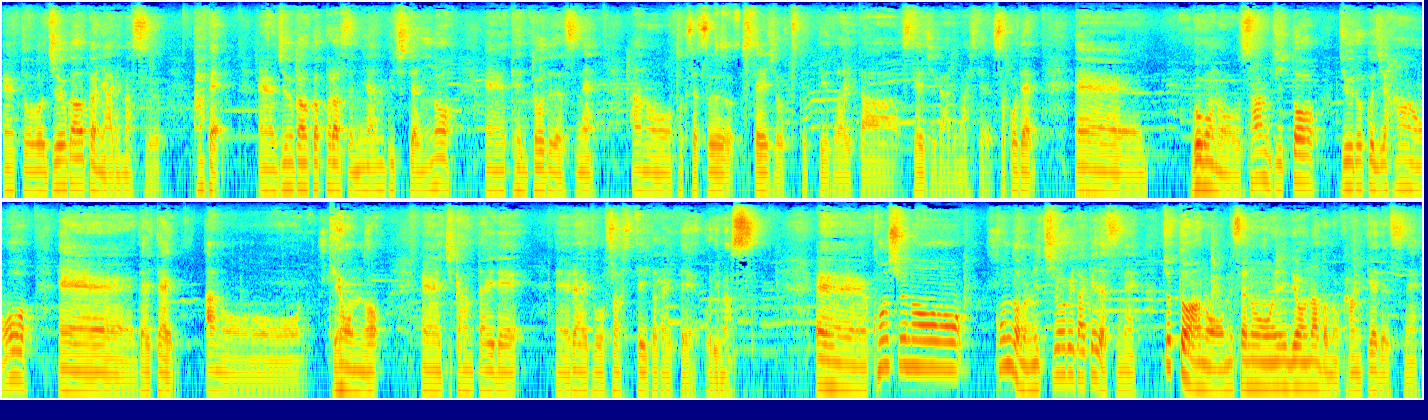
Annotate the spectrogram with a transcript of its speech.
えっと自由が丘にありますカフェ、えー自由が丘プラス南口店の、えー店頭でですねあの特設ステージを作っていただいたステージがありましてそこで、えー午後の3時と16時半を、えー、大体、あのー基本の、えー時間帯で、えーライブをさせていただいております。えー今週の今度の日曜日だけですねちょっとあのお店の営業などの関係でですね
